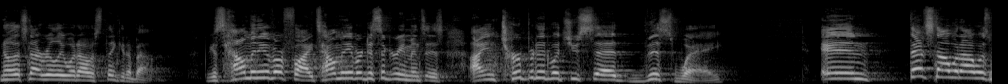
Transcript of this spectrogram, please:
No, that's not really what I was thinking about. Because how many of our fights, how many of our disagreements is, I interpreted what you said this way, and that's not what I was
